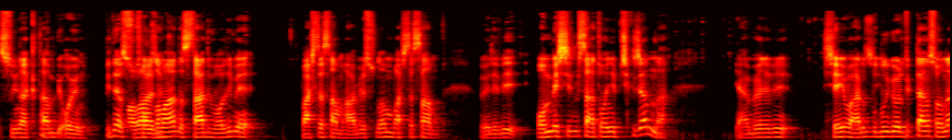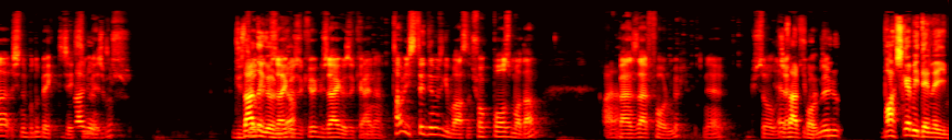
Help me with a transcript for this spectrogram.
suyunu akıtan bir oyun. Bir de son Vallahi öyle. zamanlarda Stardew Valley mi başlasam, Harvest Moon'a mı başlasam böyle bir 15-20 saat oynayıp çıkacağım da yani böyle bir şey vardı. Bunu gördükten sonra şimdi bunu bekleyeceksin Güzel mecbur. Güzel de da güzel görünüyor. gözüküyor. Güzel gözüküyor aynen. Tam istediğimiz gibi aslında. Çok bozmadan Aynen. benzer formül. Yine güzel olacak Benzer gibi. formül. Başka bir deneyim.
